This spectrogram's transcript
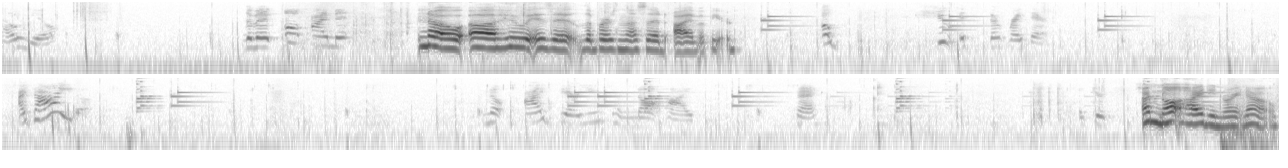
tell you. They're like, oh, I'm it. No, uh, who is it? The person that said I've appeared. I'm not hiding right now.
